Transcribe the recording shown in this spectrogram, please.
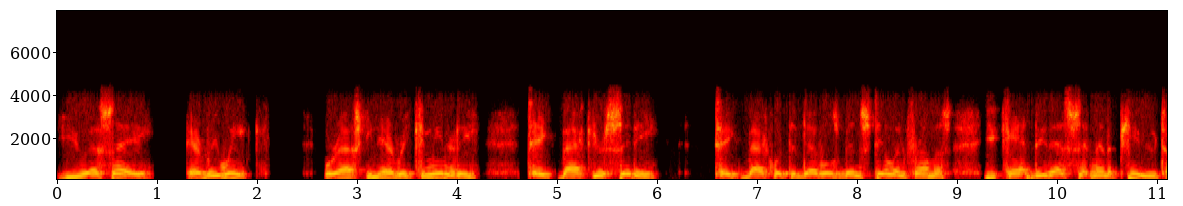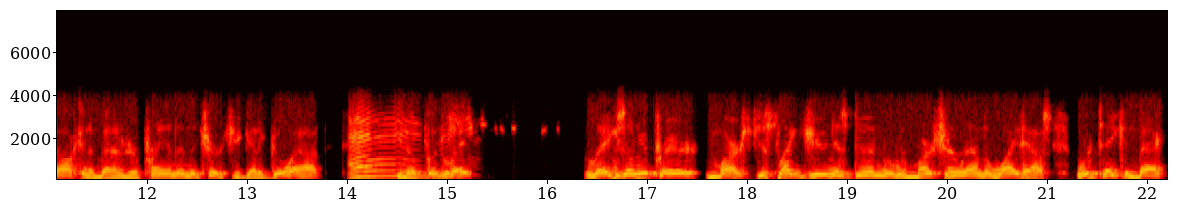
USA every week. We're asking every community take back your city, take back what the devil's been stealing from us. You can't do that sitting in a pew talking about it or praying in the church. You got to go out, Amen. you know, put legs legs on your prayer, march, just like June is doing when we're marching around the White House. We're taking back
